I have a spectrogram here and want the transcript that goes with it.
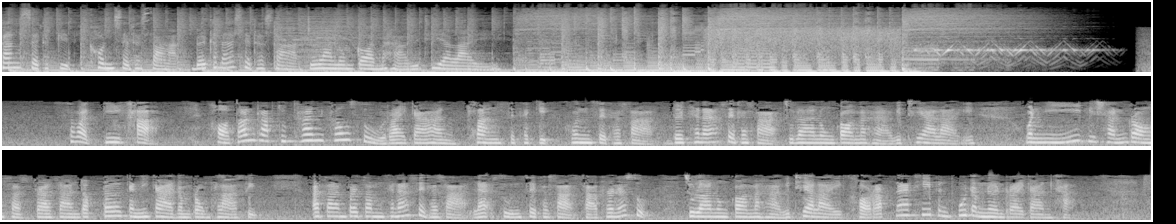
สร้างเศรษฐกิจคนเศรษฐศาสตร์ โดยคณะเศรษฐศาสตร์ จุฬาลงกรณ์มหาวิทยาลัย สวัสดีค่ะ ขอต้อนรับทุกท่านเข้าสู่รายการคลังเศรษฐกิจคนเศรษฐศาสตร์ โดยคณะเศรษฐศาสตร์ จุฬาลงกรณ์มหาวิทยาลัย วันนี้ดิฉันรองศาสตราจารย์ ดร กนิกาดำรงพลาสิทธิ์ อาจารย์ประจำคณะเศรษฐศาสตร์และศูนย์เศรษฐศาสตร์สาธารณสุข จุฬาลงกรณ์มหาวิทยาลัย ขอรับหน้าที่เป็นผู้ดำเนินรายการค่ะ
